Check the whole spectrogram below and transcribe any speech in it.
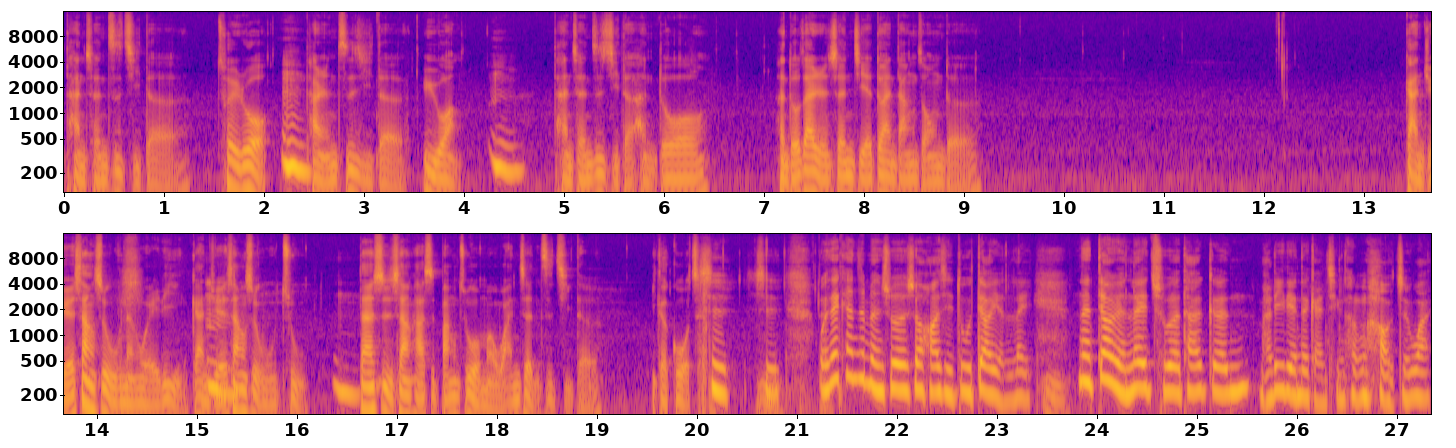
坦诚自己的脆弱，嗯，坦然自己的欲望，嗯，坦诚自己的很多很多在人生阶段当中的感觉上是无能为力，感觉上是无助。嗯嗯，但事实上，它是帮助我们完整自己的一个过程。是是、嗯，我在看这本书的时候，好几度掉眼泪。嗯，那掉眼泪，除了他跟玛丽莲的感情很好之外，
